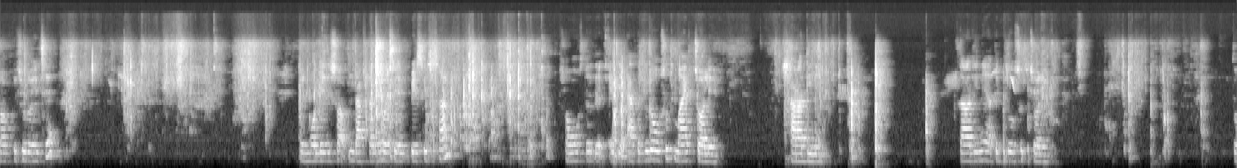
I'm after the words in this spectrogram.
সব কিছু রয়েছে। এর মধ্যে সব ডাক্তারের হচ্ছে প্রেসক্রিপশান সমস্ত এতগুলো ওষুধ মায়ের চলে সারাদিনে। সারাদিনে এতগুলো ওষুধ চলে। তো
